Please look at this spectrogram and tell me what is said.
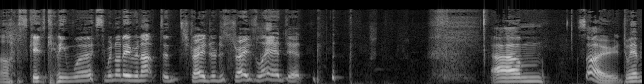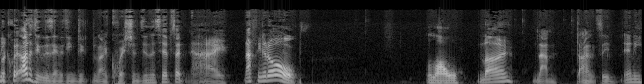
Oh, it just keeps getting worse. We're not even up to Stranger to Strange Land yet. um. So, do we have any? Que- I don't think there's anything. To, no questions in this episode. No, nothing at all. Lol. No, none. I haven't seen any.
